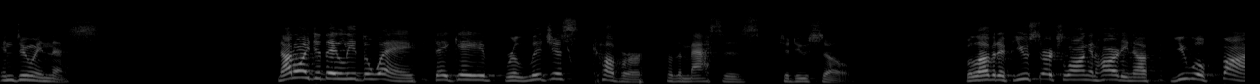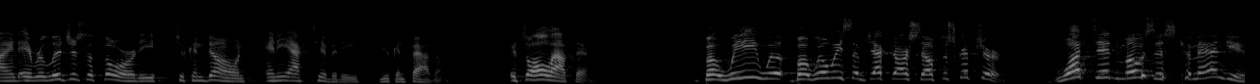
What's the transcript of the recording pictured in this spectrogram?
in doing this. Not only did they lead the way, they gave religious cover for the masses to do so. Beloved, if you search long and hard enough, you will find a religious authority to condone any activity you can fathom. It's all out there. But we will but will we subject ourselves to scripture? What did Moses command you?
